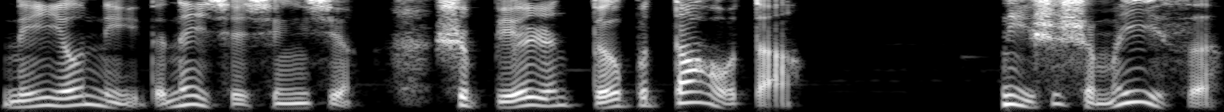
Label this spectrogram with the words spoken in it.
你有你的那些星星，是别人得不到的。你是什么意思？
